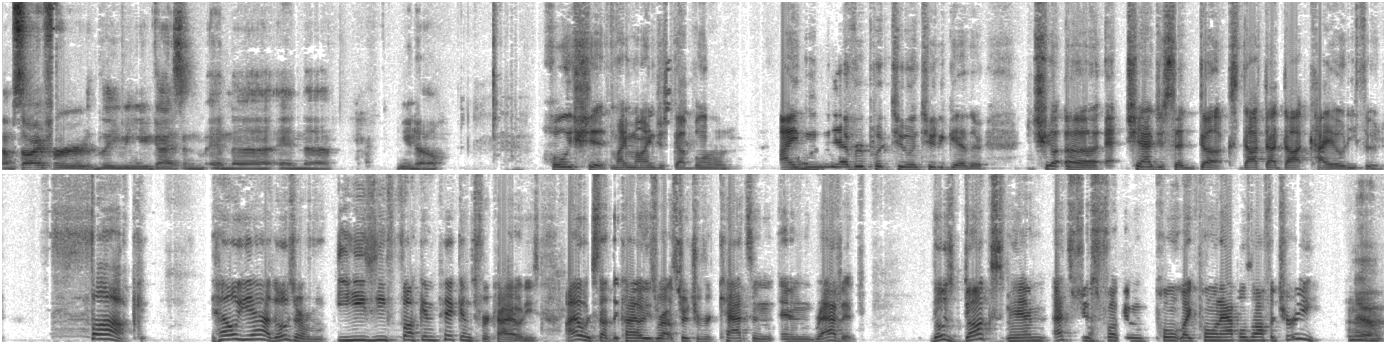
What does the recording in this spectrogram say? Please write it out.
I'm sorry for leaving you guys in in uh in uh you know Holy shit, my mind just got blown. I never put two and two together. Ch- uh, Chad just said ducks, dot, dot, dot, coyote food. Fuck. Hell yeah, those are easy fucking pickings for coyotes. I always thought the coyotes were out searching for cats and, and rabbits. Those ducks, man, that's just fucking pull, like pulling apples off a tree. yeah.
